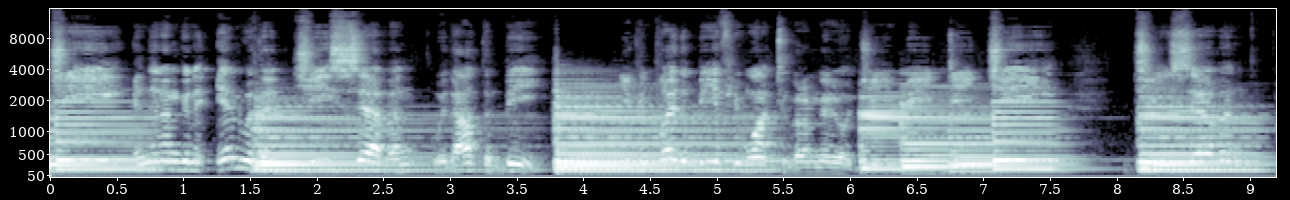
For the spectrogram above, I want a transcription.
G, and then I'm going to end with a G7 without the B. You can play the B if you want to, but I'm going to go G, B, D, G, G7,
